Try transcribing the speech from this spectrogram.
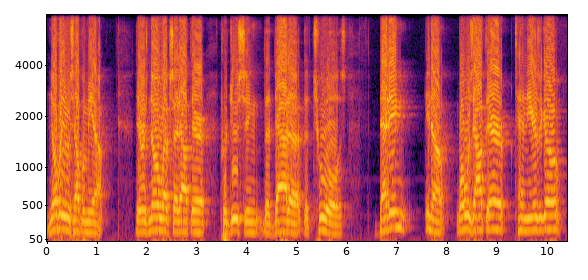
nobody was helping me out. There was no website out there producing the data, the tools, betting. You know, what was out there 10 years ago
